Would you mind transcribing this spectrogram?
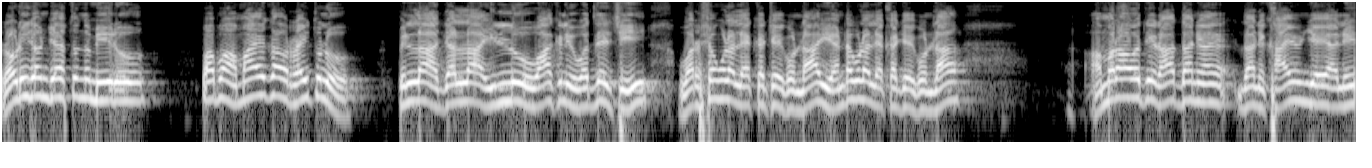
రౌడీజం చేస్తుంది మీరు. పాపం అమాయక రైతులు. పిల్ల జల్ల ఇల్లు వాకిలి వదిలేసి వర్షం కూడా లెక్క చేయకుండా ఎండ కూడా లెక్క చేయకుండా అమరావతి రాజధాని దాన్ని ఖాయం చేయాలి.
